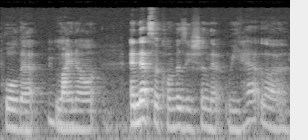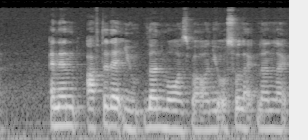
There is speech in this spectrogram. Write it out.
pull that Mhm. line out. And that's a conversation that we had lah. And then after that you learn more as well and you also like learn like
